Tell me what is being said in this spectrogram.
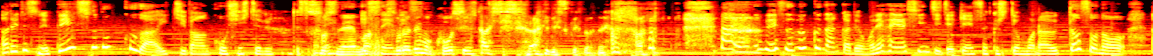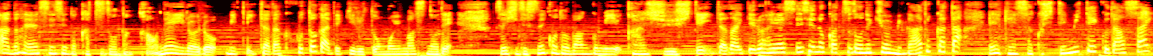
あれですね、Facebook が一番更新してるんですかね。そうですね。まあ、それでも更新大してしてないですけどね。はい、あの、Facebook なんかでもね、林真治で検索してもらうと、その、あの、林先生の活動なんかをね、いろいろ見ていただくことができると思いますので、ぜひですね、この番組監修していただいている林先生の活動に興味がある方、えー検索してみてください。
